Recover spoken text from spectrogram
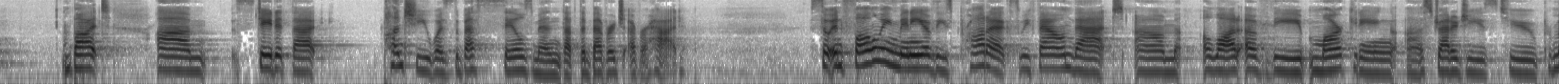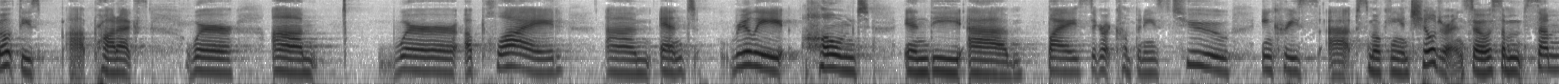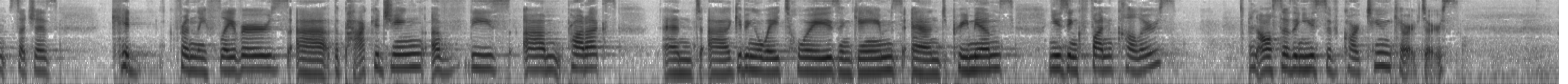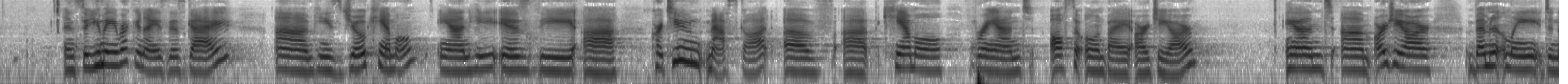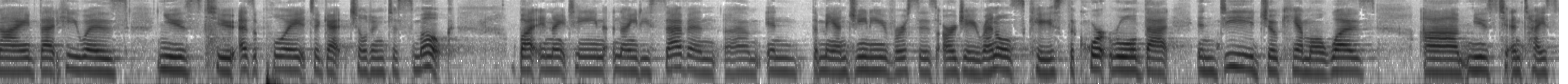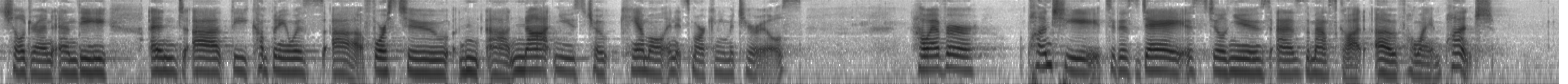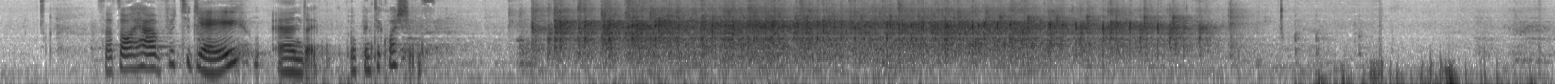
but um, stated that Punchy was the best salesman that the beverage ever had. So, in following many of these products, we found that um, a lot of the marketing uh, strategies to promote these uh, products were, um, were applied um, and really honed in the um, by cigarette companies to increase uh, smoking in children. So, some, some such as kid friendly flavors, uh, the packaging of these um, products and uh, giving away toys and games and premiums, using fun colors, and also the use of cartoon characters. And so you may recognize this guy. Um, he's Joe Camel, and he is the uh, cartoon mascot of uh, the Camel brand, also owned by RJR. And um, RJR vehemently denied that he was used to as a ploy to get children to smoke. But in 1997, um, in the Mangini versus R.J. Reynolds case, the court ruled that indeed Joe Camel was um, used to entice children, and the and uh, the company was uh, forced to n- uh, not use Joe Camel in its marketing materials. However, Punchy to this day is still used as the mascot of Hawaiian Punch. So that's all I have for today, and open to questions.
